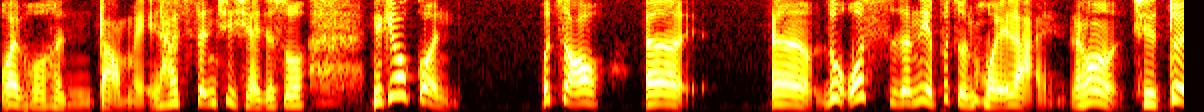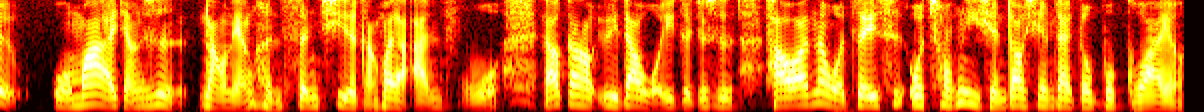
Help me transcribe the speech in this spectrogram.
外婆很倒霉，她生气起来就说：“你给我滚，我走。”呃呃，如我死了，你也不准回来。然后其实对。我妈来讲就是老娘很生气的，赶快来安抚我。然后刚好遇到我一个，就是好啊，那我这一次我从以前到现在都不乖哦，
